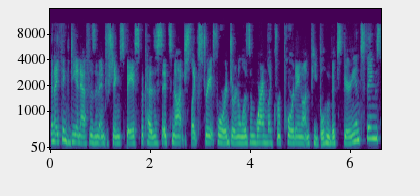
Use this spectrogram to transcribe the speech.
and I think DNF is an interesting space because it's not just like straightforward journalism where I'm like reporting on people who've experienced things.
